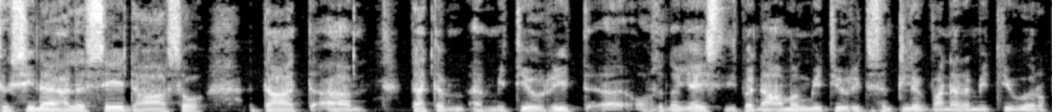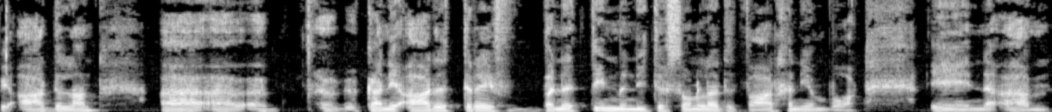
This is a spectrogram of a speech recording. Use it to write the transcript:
toe sien hy hulle sê daarso dat ehm um, dat 'n meteoriet uh, ons het nou juist die benaming meteoriet is eintlik wanneer 'n meteoor op die aarde land uh uh, uh kan die aarde tref binne 10 minute sonder dat dit waargeneem word. En ehm um,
